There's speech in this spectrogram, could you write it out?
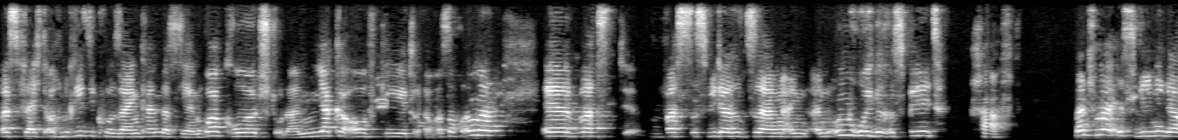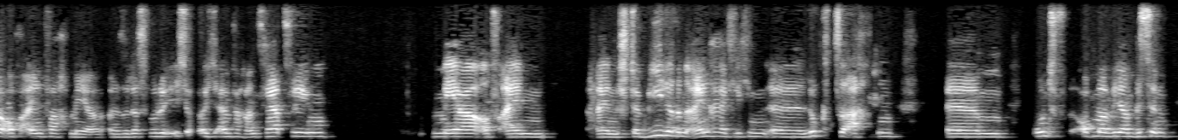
was vielleicht auch ein Risiko sein kann, dass ihr ein Rock rutscht oder eine Jacke aufgeht oder was auch immer, äh, was, was es wieder sozusagen ein, ein unruhigeres Bild schafft. Manchmal ist weniger auch einfach mehr. Also das würde ich euch einfach ans Herz legen, mehr auf einen, einen stabileren, einheitlichen äh, Look zu achten ähm, und auch mal wieder ein bisschen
